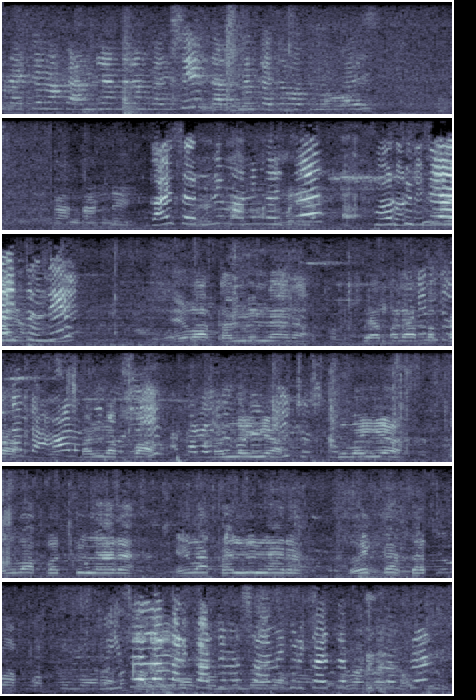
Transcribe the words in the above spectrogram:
ఇప్పుడైతే మా ఫ్యామిలీ అందరం కలిసి దర్శనంకి అయితే పోతున్నాం గాయస్ గాయస్ ఎర్లీ మార్నింగ్ అయితే ఫోర్ ఫిఫ్టీ అవుతుంది బ్రహ్మరాంబక్క మల్లప్ప మల్లయ్య శివయ్య దేవా భక్తులారా దేవా కల్లుల్లారా ఒక్క మల్లికార్జున స్వామి గుడికి అయితే పోతున్నాం ఫ్రెండ్స్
